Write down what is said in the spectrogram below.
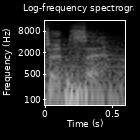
Bogenschütze.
